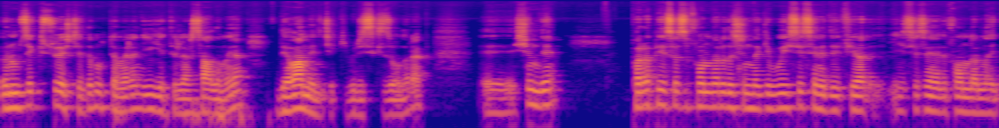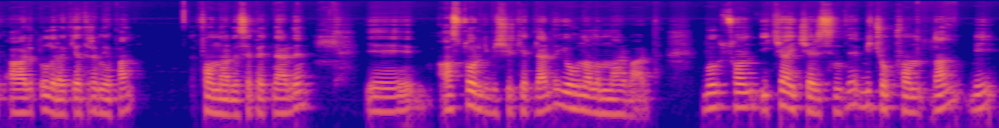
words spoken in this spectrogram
Önümüzdeki süreçte de muhtemelen iyi getiriler sağlamaya devam edecek gibi risksiz olarak. E, şimdi para piyasası fonları dışındaki bu hisse senedi fiyat, hisse senedi fonlarına ağırlıklı olarak yatırım yapan fonlarda, sepetlerde e, Astor gibi şirketlerde yoğun alımlar vardı. Bu son iki ay içerisinde birçok fondan bir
